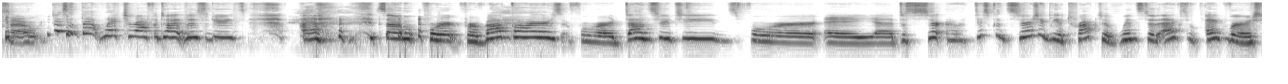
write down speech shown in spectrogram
so doesn't that whet your appetite, listeners? Uh, so for for vampires, for dance routines, for a uh, disconcertingly attractive Winston Egbert,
